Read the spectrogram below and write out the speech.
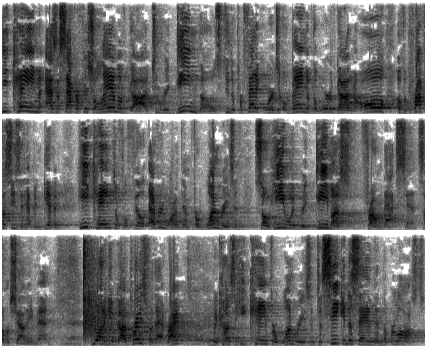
He came as a sacrificial lamb of God to redeem those through the prophetic words and obeying of the word of God and all of the prophecies that had been given. He came to fulfill every one of them for one reason, so he would redeem us from that sin. Someone shout amen. Amen. You ought to give God praise for that, right? Because he came for one reason to seek and to save them that were lost.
